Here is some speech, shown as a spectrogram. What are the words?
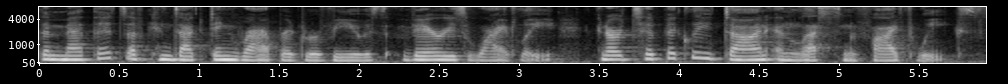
The methods of conducting rapid reviews varies widely and are typically done in less than five weeks.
